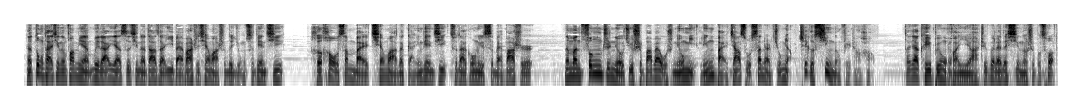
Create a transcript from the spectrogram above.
那动态性能方面，蔚来 ES7 呢搭载一百八十千瓦时的永磁电机和后三百千瓦的感应电机，最大功率四百八十，那么峰值扭矩是八百五十牛米，零百加速三点九秒，这个性能非常好，大家可以不用怀疑啊，这未来的性能是不错的。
